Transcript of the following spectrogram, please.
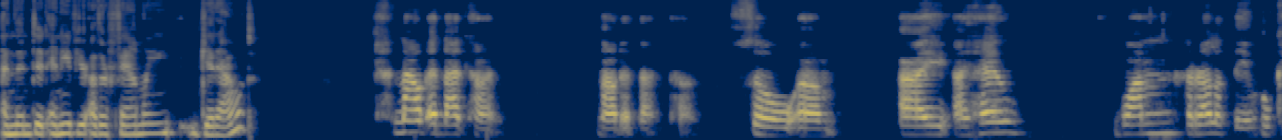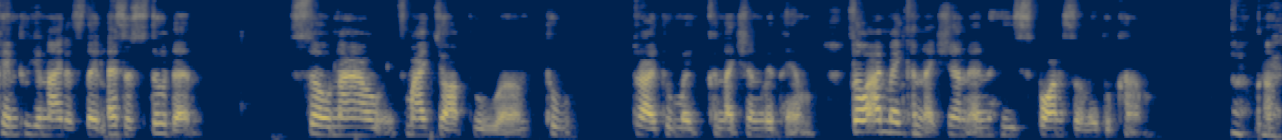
And then did any of your other family get out? Not at that time. Not at that time. So um, I I have one relative who came to United States as a student. So now it's my job to uh, to try to make connection with him. So I make connection and he sponsored me to come. Oh, good.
